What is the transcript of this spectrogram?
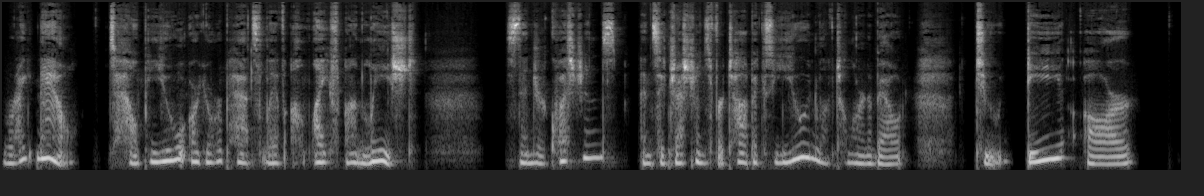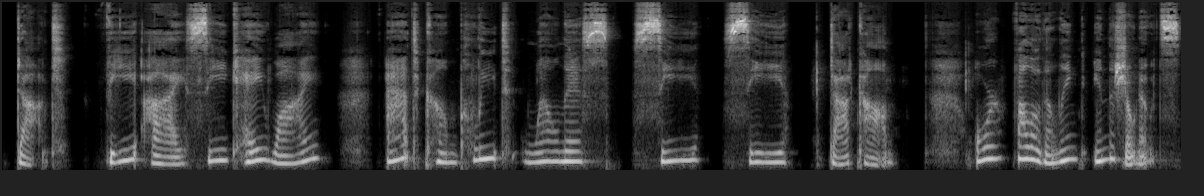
right now to help you or your pets live a life unleashed. Send your questions and suggestions for topics you'd love to learn about to dr.vicky at completewellnesscc.com or follow the link in the show notes.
